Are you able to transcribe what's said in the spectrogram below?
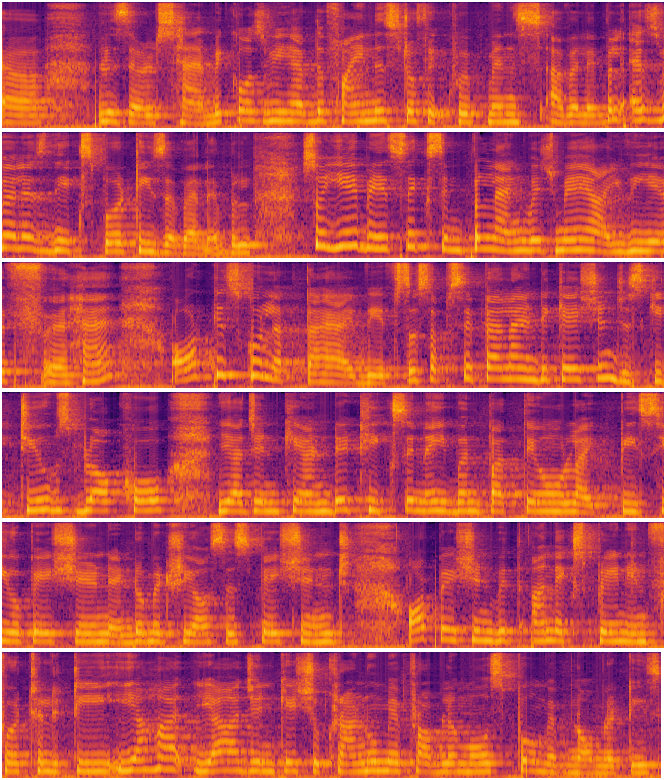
रिजल्ट्स uh, हैं। Because we have the finest of equipments available as well as the expertise available so ये बेसिक सिंपल लैंग्वेज में आईवीएफ है और किसको लगता है आईवीएफ तो सबसे पहला इंडिकेशन जिसकी ट्यूब्स ब्लॉक हो या जिनके अंडे ठीक से नहीं बन पाते हो like PCO patient, endometriosis patient और patient with unexplained infertility यहाँ या जिनके शुक्राणु में प्रॉब्लम हो स्पोम एबनॉर्मलिटीज़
